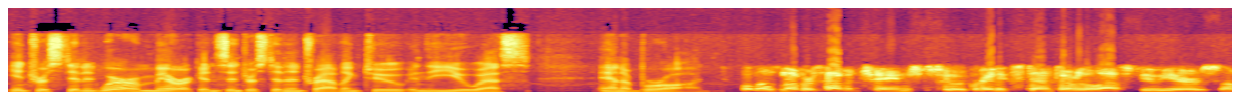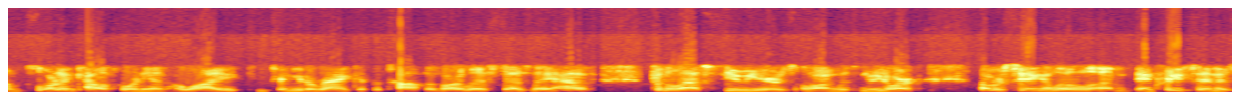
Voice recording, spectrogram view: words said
interested in where are Americans interested in traveling to in the U.S. and abroad? Well, those numbers haven't changed to a great extent over the last few years. Um, Florida and California and Hawaii continue to rank at the top of our list as they have for the last few years, along with New York. What we're seeing a little um, increase in is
